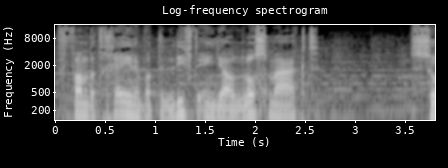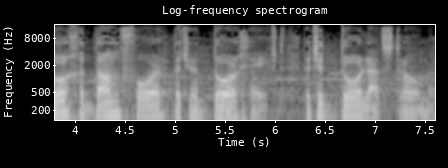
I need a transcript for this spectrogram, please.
van datgene wat de liefde in jou losmaakt, zorg er dan voor dat je het doorgeeft, dat je het door laat stromen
